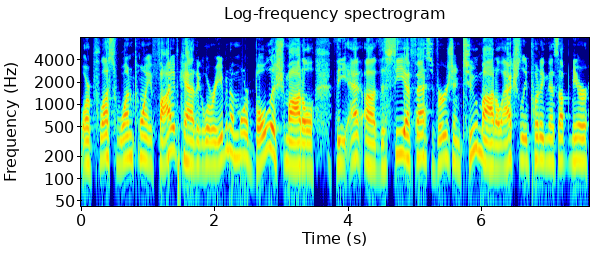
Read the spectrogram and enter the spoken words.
or plus 1.5 category. Even a more bullish model, the uh, the CFS version 2 model, actually putting this up near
